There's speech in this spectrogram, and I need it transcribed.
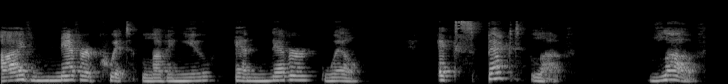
I've never quit loving you and never will. Expect love, love,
